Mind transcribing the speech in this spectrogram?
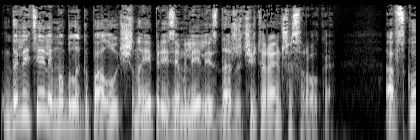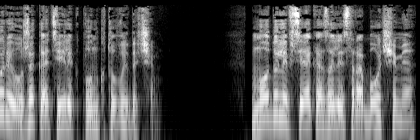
Долетели мы благополучно и приземлились даже чуть раньше срока. А вскоре уже катили к пункту выдачи. Модули все оказались рабочими,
